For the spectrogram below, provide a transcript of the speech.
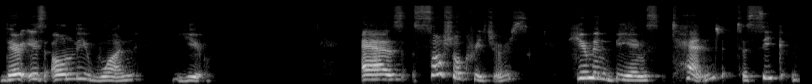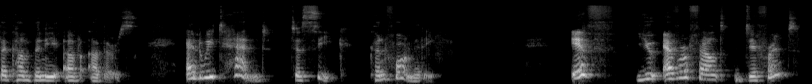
There is only one you. As social creatures, human beings tend to seek the company of others, and we tend to seek conformity. If you ever felt different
